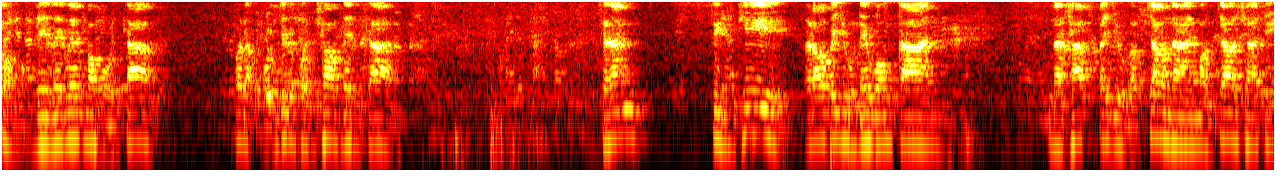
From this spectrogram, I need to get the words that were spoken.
ส่งเนนเล็กๆมาโหนกล้ามเพราะผมจะเป็นคนชอบเล่นกล้าม ฉะนั้นสิ่งที่เราไปอยู่ในวงการนะครับ ไปอยู่กับเจ้านายหม่อมเจ้าชาตรี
